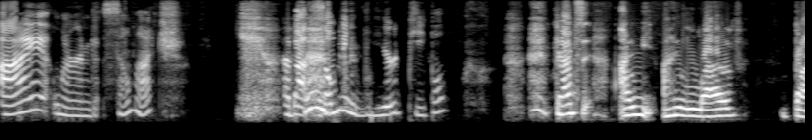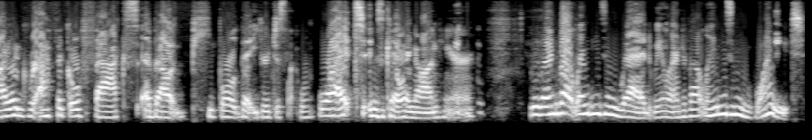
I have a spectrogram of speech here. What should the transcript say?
I learned so much about so many weird people. That's I I love biographical facts about people that you're just like, what is going on here? we learned about ladies in red. We learned about ladies in white.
